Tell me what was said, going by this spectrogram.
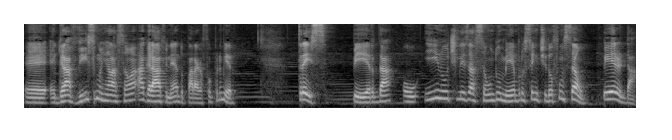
é, é gravíssimo em relação a grave, né, do parágrafo 1 3. Perda ou inutilização do membro sentido ou função. Perda.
